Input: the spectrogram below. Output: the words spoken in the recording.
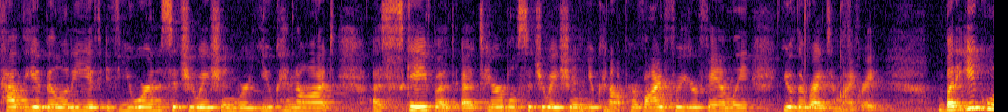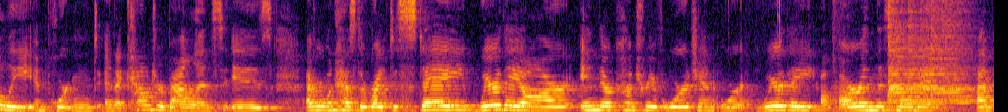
have the ability, if, if you are in a situation where you cannot escape a, a terrible situation, you cannot provide for your family, you have the right to migrate. But equally important and a counterbalance is everyone has the right to stay where they are in their country of origin or where they are in this moment um,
